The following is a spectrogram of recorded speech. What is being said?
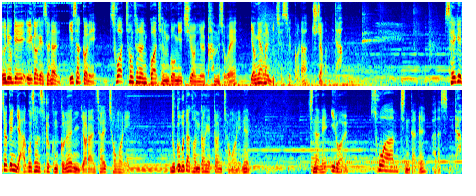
의료계 일각에서는 이 사건이 소아청소년과 전공의 지원율 감소에 영향을 미쳤을 거라 주장합니다. 세계적인 야구 선수를 꿈꾸는 11살 정원이 누구보다 건강했던 정원이는 지난해 1월 소아암 진단을 받았습니다.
